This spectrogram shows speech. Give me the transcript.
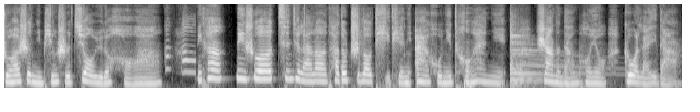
主要是你平时教育的好啊！你看，你说亲戚来了，他都知道体贴你、爱护你、疼爱你，这样的男朋友给我来一打。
